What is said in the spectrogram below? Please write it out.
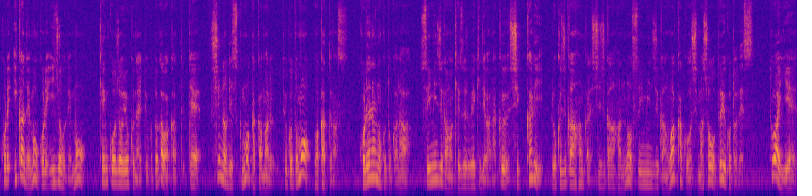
これ以下でもこれ以上でも健康上良くないということが分かってて死のリスクも高まるということも分かってます。これらのことから睡眠時間は削るべきではなくしっかり6時間半から7時間半の睡眠時間は確保しましょうということです。とはいえ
